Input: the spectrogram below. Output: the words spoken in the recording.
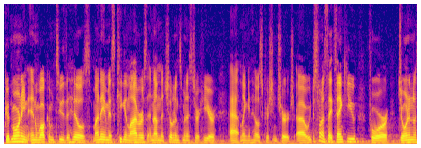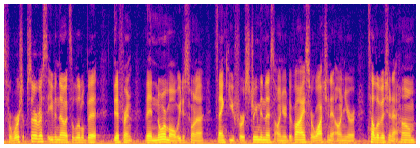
Good morning and welcome to the Hills. My name is Keegan Livers and I'm the children's minister here at Lincoln Hills Christian Church. Uh, we just want to say thank you for joining us for worship service, even though it's a little bit different than normal. We just want to thank you for streaming this on your device or watching it on your television at home.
